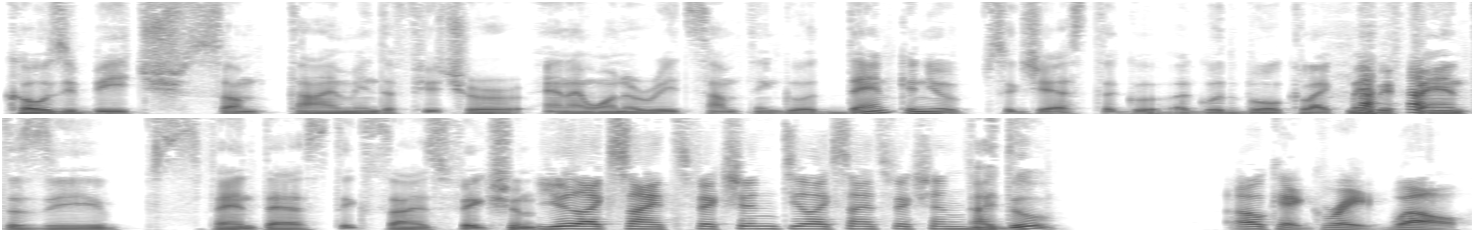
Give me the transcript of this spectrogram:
cozy beach sometime in the future, and I want to read something good. Then, can you suggest a good a good book, like maybe fantasy, fantastic science fiction? You like science fiction? Do you like science fiction? I do. Okay, great. Well,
